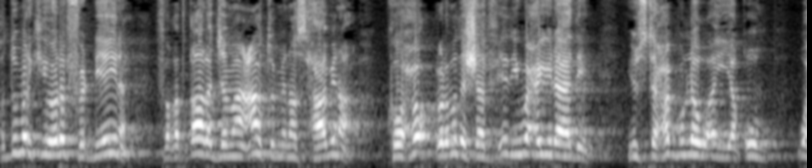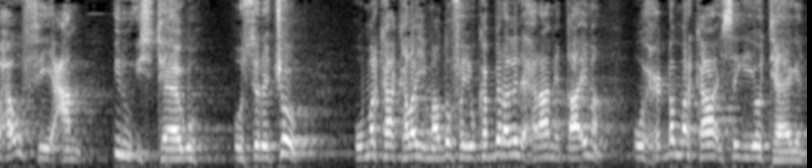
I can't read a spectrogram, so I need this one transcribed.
hadduu markii hore fadhiyeyna faqad qaala jamaacaatu min asxaabina kooxo culammada shaaficiyadii waxay yidhaahdeen yustaxabu lahu an yaquum. Waxa u fiican inuu istaago oo sarajoog uu markaa kala yimaado fa yukabira lilixraami qaa'iman uu xidho markaa isagiioo taagan.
